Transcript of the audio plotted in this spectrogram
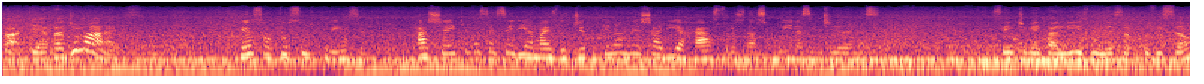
Tá quieta demais. Eu só tô surpresa. Achei que você seria mais do tipo que não deixaria rastros nas ruínas indianas. Sentimentalismo nessa profissão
